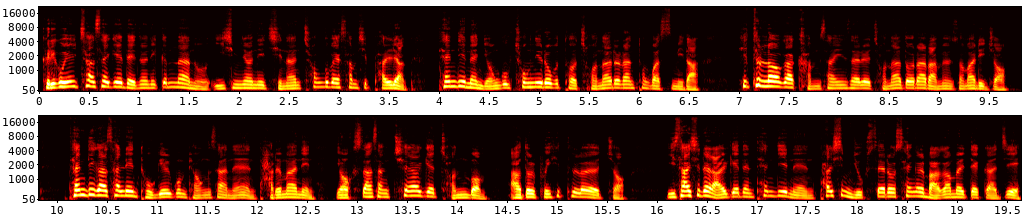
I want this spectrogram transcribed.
그리고 1차 세계대전이 끝난 후 20년이 지난 1938년 텐디는 영국 총리로부터 전화를 한 통 받습니다. 히틀러가 감사 인사를 전하더라라면서 말이죠. 텐디가 살린 독일군 병사는 다름 아닌 역사상 최악의 전범 아돌프 히틀러였죠. 이 사실을 알게 된 텐디는 86세로 생을 마감할 때까지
